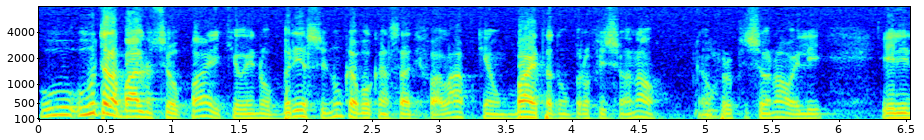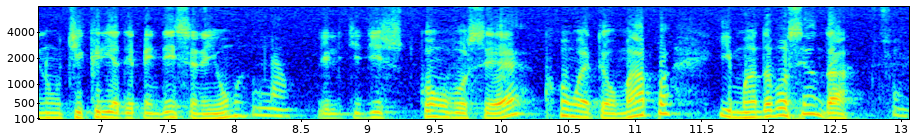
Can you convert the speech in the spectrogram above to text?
O, o, trabalho do seu pai, que eu enobreço e nunca vou cansar de falar, porque é um baita de um profissional, é um é. profissional, ele, ele não te cria dependência nenhuma. Não. Ele te diz como você é, como é teu mapa e manda você andar. Sim.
